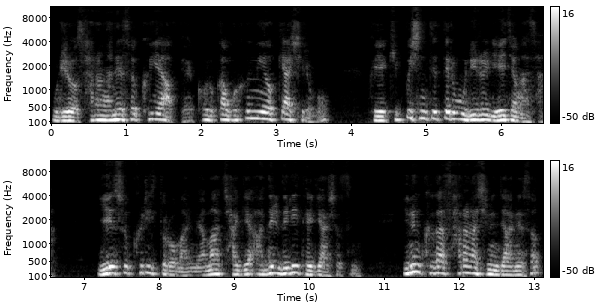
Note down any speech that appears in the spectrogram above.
우리로 사랑 안에서 그의 앞에 거룩하고 흠이 없게 하시려고 그의 기쁘신 뜻대로 우리를 예정하사 예수 그리스도로 말미암아 자기 아들들이 되게 하셨으니 이는 그가 사랑하시는 자 안에서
